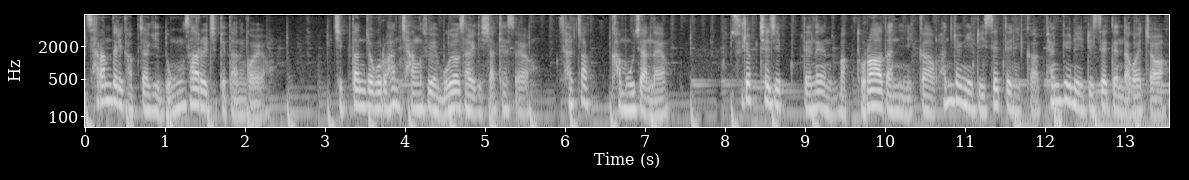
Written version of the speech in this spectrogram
사람들이 갑자기 농사를 짓겠다는 거예요. 집단적으로 한 장소에 모여 살기 시작했어요. 살짝 감 오지 않나요? 수렵 채집 때는 막 돌아다니니까 환경이 리셋되니까 평균이 리셋된다고 했죠.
